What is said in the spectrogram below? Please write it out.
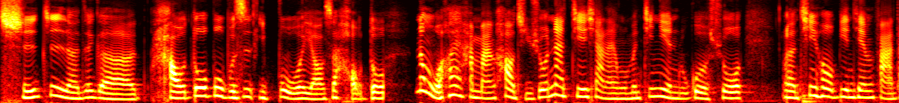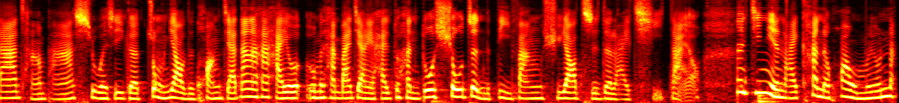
迟滞的这个好多步，不是一步而已哦，是好多。那我会还蛮好奇说，那接下来我们今年如果说，呃，气候变迁法，大家常常把它视为是一个重要的框架，当然它还有我们坦白讲，也还有很多修正的地方需要值得来期待哦。那今年来看的话，我们有哪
